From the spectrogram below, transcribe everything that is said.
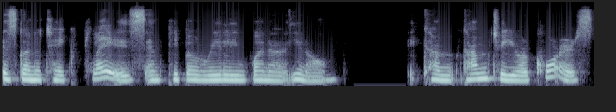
is going to take place and people really want to you know come come to your course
